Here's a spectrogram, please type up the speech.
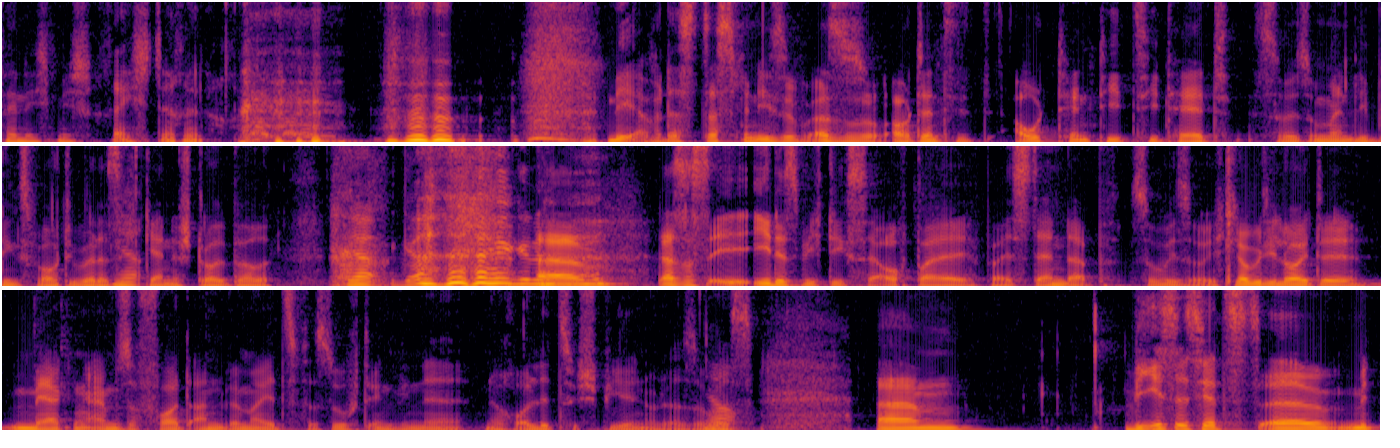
wenn ich mich recht erinnere. nee, aber das, das finde ich super. Also so Authentiz Authentizität ist sowieso mein Lieblingswort, über das ja. ich gerne stolpere. Ja, genau. ähm, das ist eh, eh das Wichtigste, auch bei, bei Stand-up sowieso. Ich glaube, die Leute merken einem sofort an, wenn man jetzt versucht, irgendwie eine, eine Rolle zu spielen oder sowas. Ja. Ähm, wie ist es jetzt äh, mit,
